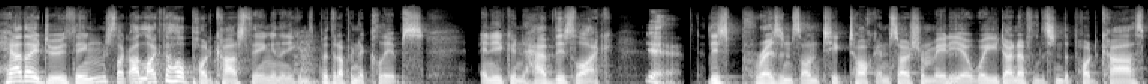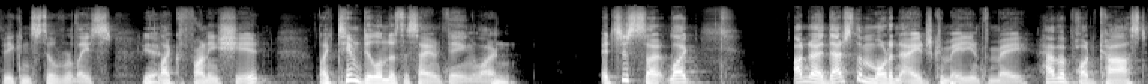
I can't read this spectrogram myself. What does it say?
how they do things. Like I like the whole podcast thing and then you can split it up into clips and you can have this like Yeah, this presence on TikTok and social media where you don't have to listen to the podcast, but you can still release yeah, like funny shit. Like Tim Dillon does the same thing. Like Mm. it's just so like I don't know, that's the modern age comedian for me. Have a podcast,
